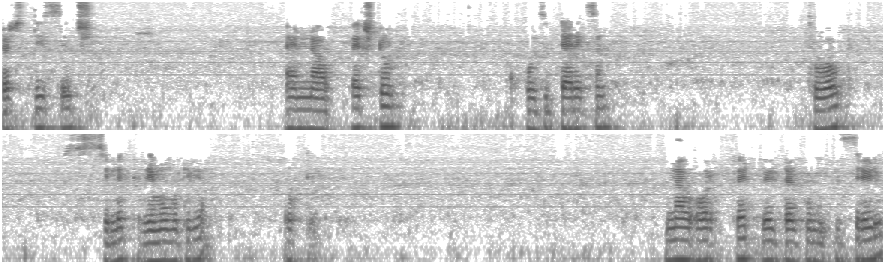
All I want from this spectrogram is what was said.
touch this edge and now extrude opposite direction. Throughout select remove material. Okay. Now our flat belt drive pulley is ready.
